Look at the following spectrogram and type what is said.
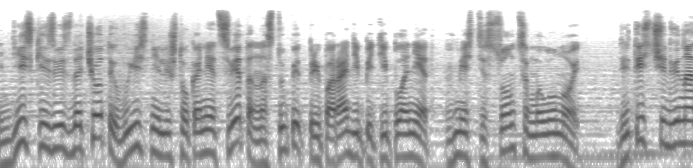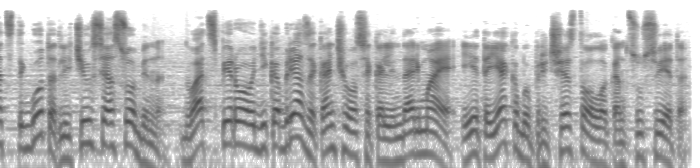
индийские звездочеты выяснили, что конец света наступит при параде пяти планет вместе с Солнцем и Луной. 2012 год отличился особенно. 21 декабря заканчивался календарь мая, и это якобы предшествовало концу света.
